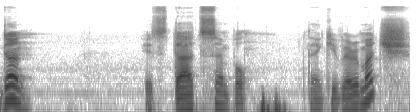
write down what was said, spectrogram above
Done. It's that simple. Thank you very much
